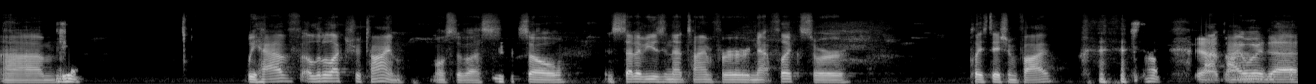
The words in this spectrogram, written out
um, Yeah. we have a little extra time. Most of us. So instead of using that time for Netflix or PlayStation Five, Yeah. I, I would. Uh,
